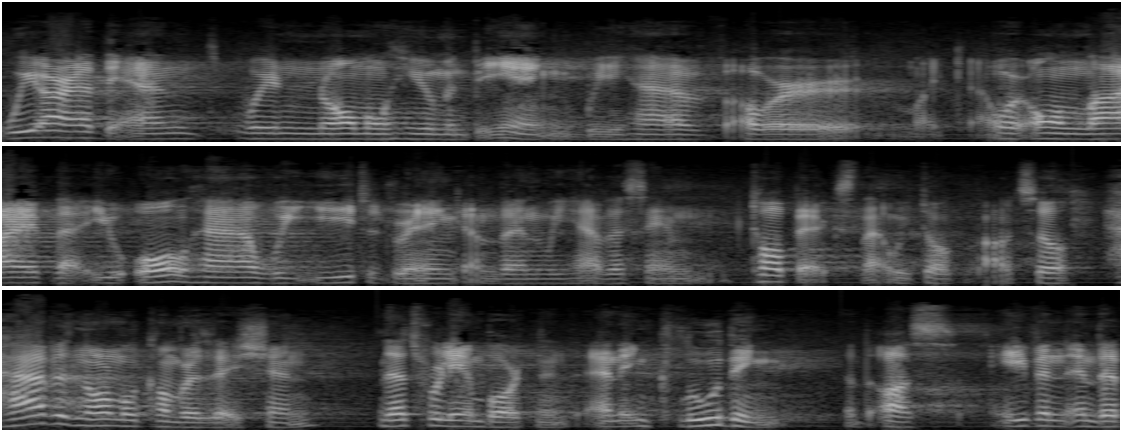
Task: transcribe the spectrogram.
we are at the end we're normal human being. We have our like our own life that you all have. We eat drink and then we have the same topics that we talk about. So have a normal conversation. That's really important and including us even in the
